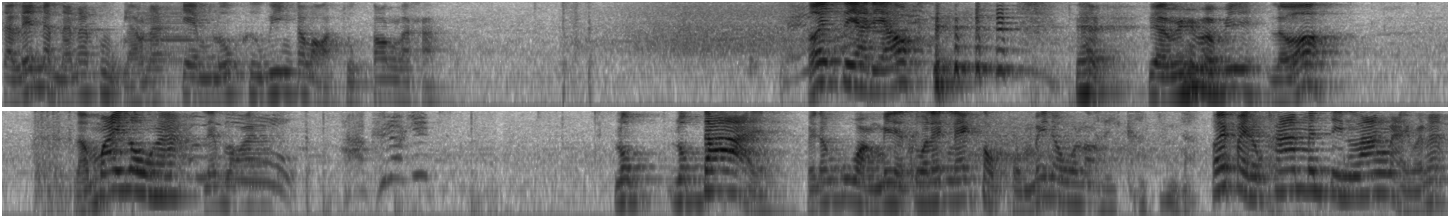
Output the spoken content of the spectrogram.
แต่เล่นแบบนั้นนะถูกแล้วนะ เกมลุกคือวิ่งตลอดถูกต้องแล้วครับ เฮ้ย เสียเดียว เสียพี่มาพี่เหรอแล้วไม่ลงฮะ เรียบร้อยหลบหลบได้ ไม่ต้องห่วงมีแต่ตัวเล็กๆตกผมไม่โดนหรอกเฮ้ยไฟตรงข้ามมันจินล่างไหนวะนะ่ะ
